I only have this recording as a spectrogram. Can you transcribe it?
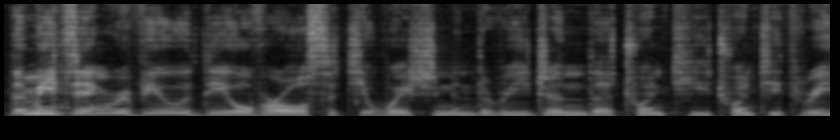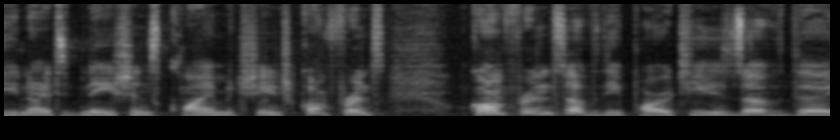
The meeting reviewed the overall situation in the region, the 2023 United Nations Climate Change Conference conference of the parties of the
